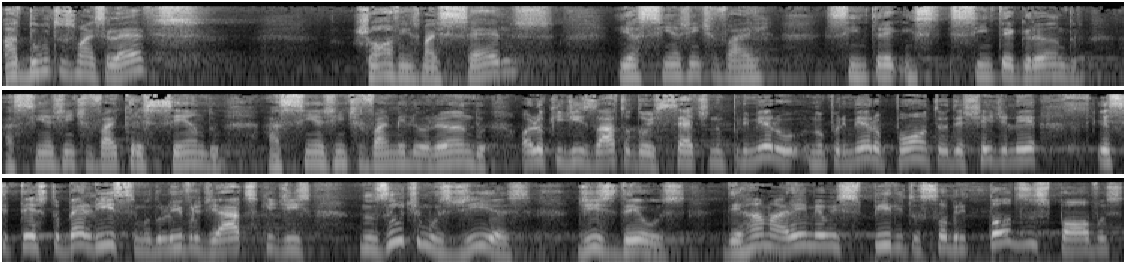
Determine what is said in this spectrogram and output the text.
Adultos mais leves? jovens mais sérios E assim a gente vai se, se, integrando, assim a gente vai crescendo, assim a gente vai melhorando. Olha o que diz Atos 2,7. No primeiro, no primeiro ponto, eu deixei de ler esse texto belíssimo do livro de Atos que diz: Nos últimos dias, diz Deus, derramarei meu espírito sobre todos os povos,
